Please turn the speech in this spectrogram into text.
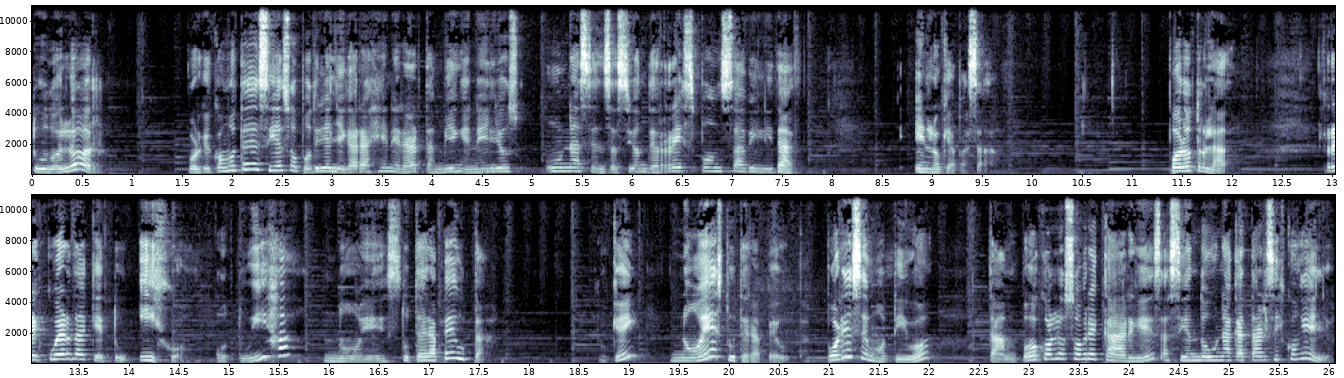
tu dolor. Porque como te decía, eso podría llegar a generar también en ellos una sensación de responsabilidad en lo que ha pasado. Por otro lado, recuerda que tu hijo o tu hija no es tu terapeuta. ¿Ok? No es tu terapeuta. Por ese motivo, tampoco lo sobrecargues haciendo una catarsis con ellos.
